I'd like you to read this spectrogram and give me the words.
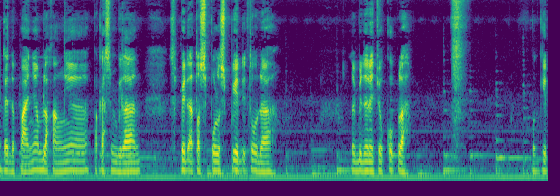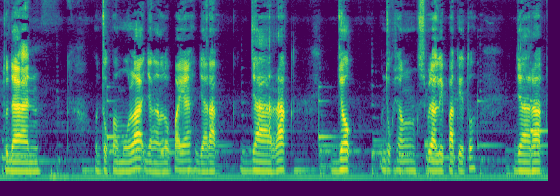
T depannya belakangnya pakai 9 speed atau 10 speed itu udah lebih dari cukup lah. Begitu dan untuk pemula jangan lupa ya jarak jarak jok untuk yang sepeda lipat itu jarak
